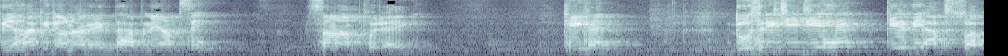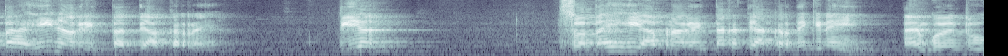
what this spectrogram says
तो यहाँ की जो नागरिकता है, अपने आप से समाप्त हो जाएगी। ठीक है? दूसरी चीज़ ये है कि यदि आप स्वतः ही नागरिकता त्याग कर रहे हैं क्लियर स्वतः ही आप नागरिकता का त्याग कर दें कि नहीं? I am going to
